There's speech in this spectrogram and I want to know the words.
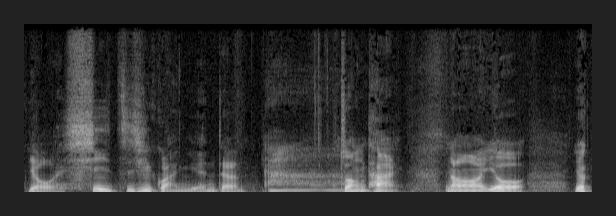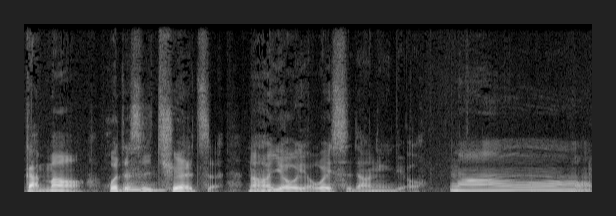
有细支气管炎的状态，嗯、然后又又感冒，或者是确诊，嗯、然后又有胃食道逆流，哦，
